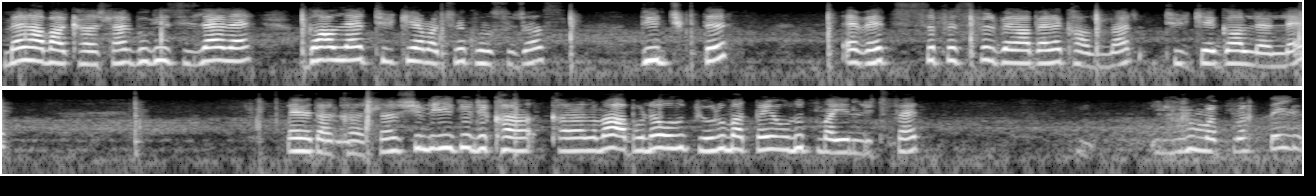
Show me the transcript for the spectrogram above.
Merhaba arkadaşlar. Bugün sizlerle Galler Türkiye maçını konuşacağız. Dün çıktı. Evet 0-0 berabere kaldılar. Türkiye Galler'le. Evet arkadaşlar. Şimdi ilk önce ka- kanalıma abone olup yorum atmayı unutmayın lütfen. Yorum atmak değil,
